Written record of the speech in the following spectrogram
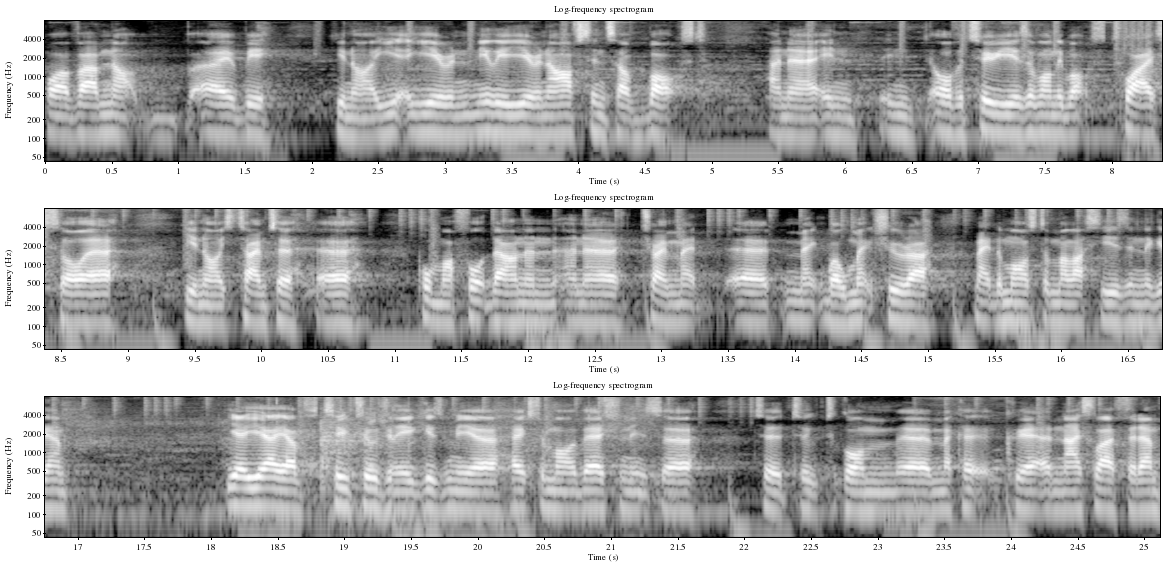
what have I not? Uh, be, you know, a year, a year, and nearly a year and a half since I've boxed, and uh, in in over two years I've only boxed twice. So uh, you know, it's time to uh, put my foot down and, and uh, try and make, uh, make, well, make sure I make the most of my last years in the game. Yeah, yeah, I have two children. It gives me uh, extra motivation. It's uh, to, to, to go and uh, make a, create a nice life for them.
